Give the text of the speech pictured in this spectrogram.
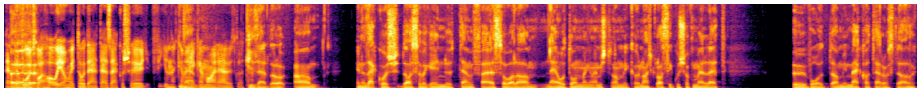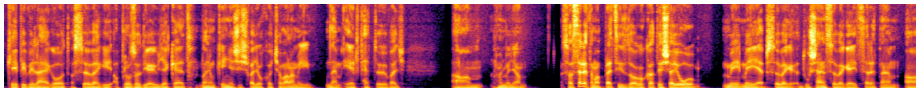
Tehát Ö... volt valaha olyan, hogy te odaálltál Ákos, hogy figyelj, nekem melyiken van rá ötlet? Kizár dolog. Um, én az Ákos dalszövegein nőttem fel, szóval a Neoton, meg nem is tudom, mikor nagy klasszikusok mellett ő volt, ami meghatározta a képi világot, a szövegi, a prozodiai ügyeket. Nagyon kényes is vagyok, hogyha valami nem érthető, vagy um, hogy mondjam, szóval szeretem a precíz dolgokat, és a jó mély, mélyebb szövege, Dusán szövegeit szeretem, a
